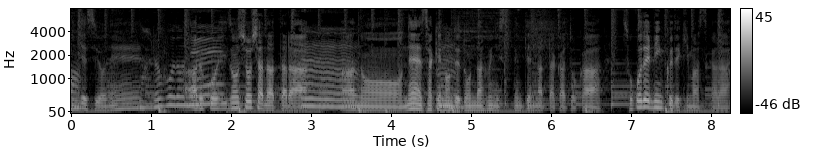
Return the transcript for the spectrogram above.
いいんですよね。なるほどね。アルコール依存症者だったら、うんあのね、酒飲んでどんな風に点々になったかとか、そこでリンクできますから。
